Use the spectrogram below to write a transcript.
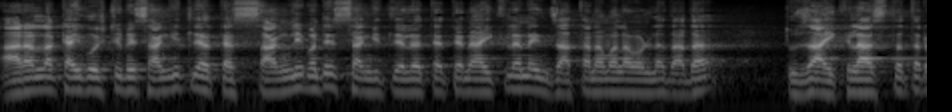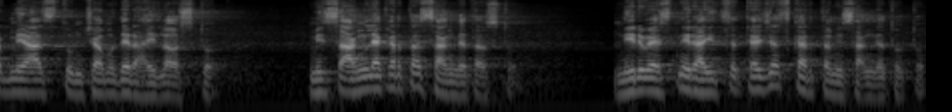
आराला काही गोष्टी मी सांगितल्या होत्या सांगलीमध्येच सांगितलेल्या होत्या त्याने ऐकलं नाही. जाताना मला म्हणलं दादा तुझं ऐकलं असतं तर मी आज तुमच्यामध्ये राहिलो असतो. मी सांगल्याकरता सांगत असतो. निर्व्यसनी राहायचं त्याच्याच करता मी सांगत होतो.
